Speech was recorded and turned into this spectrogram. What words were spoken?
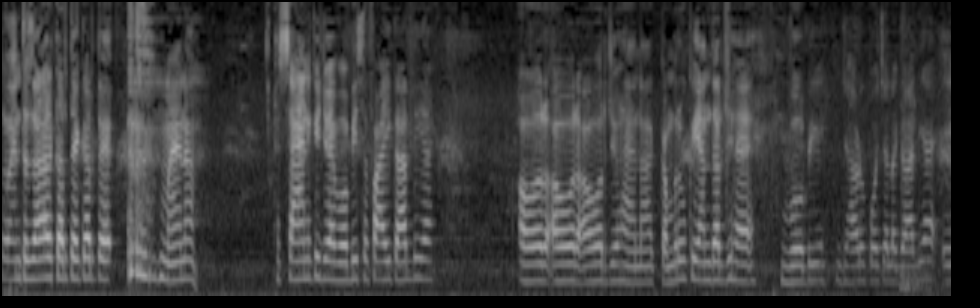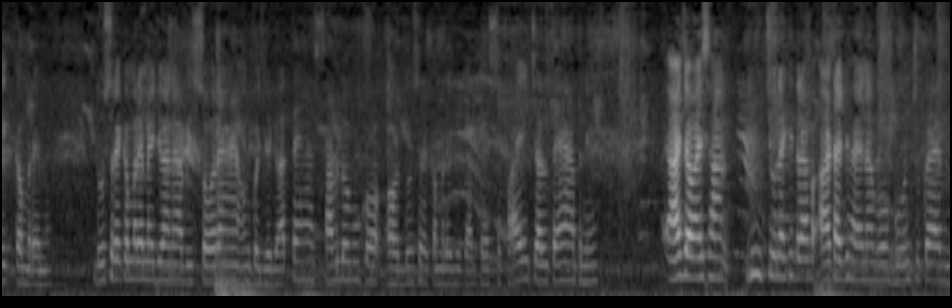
तो इंतज़ार करते करते मैं ना सैन की जो है वो भी सफ़ाई कर दिया और और और जो है ना कमरों के अंदर जो है वो भी झाड़ू पोछा लगा दिया एक कमरे में। दूसरे कमरे में जो है ना अभी सो रहे हैं, उनको जगाते हैं सब लोगों को और दूसरे कमरे भी करते हैं। सफ़ाई चलते हैं अपनी। आ जाओ, ऐसा चूल्हे की तरफ़ आटा जो है ना, वो गूंद चुका है।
